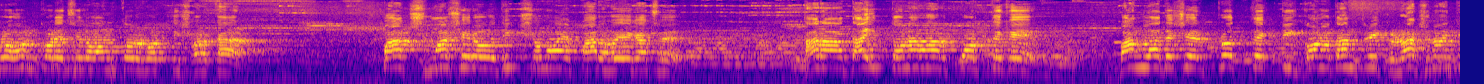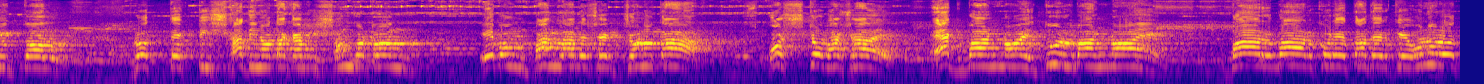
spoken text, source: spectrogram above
গ্রহণ করেছিল অন্তর্বর্তী সরকার। পাঁচ মাসেরও অধিক সময় পার হয়ে গেছে। তারা দায়িত্ব নেওয়ার পর থেকে বাংলাদেশের প্রত্যেকটি গণতান্ত্রিক রাজনৈতিক দল, প্রত্যেকটি স্বাধীনতাকামী সংগঠন এবং বাংলাদেশের জনতা স্পষ্ট ভাষায় একবার নয়, দুর্বার নয়, বারবার করে তাদেরকে অনুরোধ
